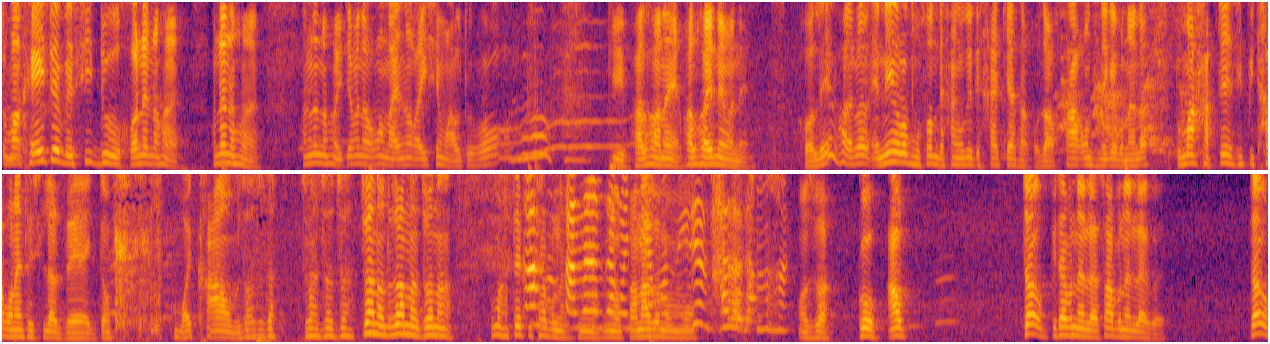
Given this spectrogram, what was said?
তোমাক সেইটোৱে বেছি দুখ হয়নে নহয়? হয়নে নহয়? হয়নে নহয়? এতিয়া মানে অকণমান লাইনত আহিছে মালটো। কি ভাল হোৱা নাই? ভাল হয় নাই মানে? হ'লেই ভাল অলপ এনেই অলপ মোচন দেখাওঁ বুলি দেখাই কিয় থাকোঁ। যাওঁ চাহ অকণ ধুনীয়াকৈ বনালা তোমাৰ হাতে যি পিঠা বনাই থৈছিলা যে একদম মই খাওঁ যোৱা যোৱা যোৱা যোৱা যোৱা যোৱা না যোৱা না যোৱা না। তোমাৰ হাতে পিঠা বনাই টানা ন- যাম ন- টানা যোৱা মই অঁ যোৱা। গ' আউট যাওঁ পিঠা বনাই লোৱা চাহ বনাই লোৱা গৈ। যাওঁ।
